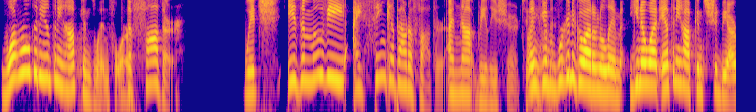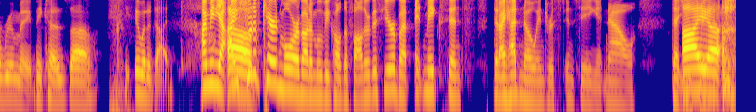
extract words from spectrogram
What role did Anthony Hopkins win for? The Father, which is a movie I think about a father. I'm not really sure to I'm gonna, we're gonna go out on a limb. You know what? Anthony Hopkins should be our roommate because uh, it would have died. I mean, yeah, I Uh, should have cared more about a movie called The Father this year, but it makes sense that I had no interest in seeing it now that you I say uh, that.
